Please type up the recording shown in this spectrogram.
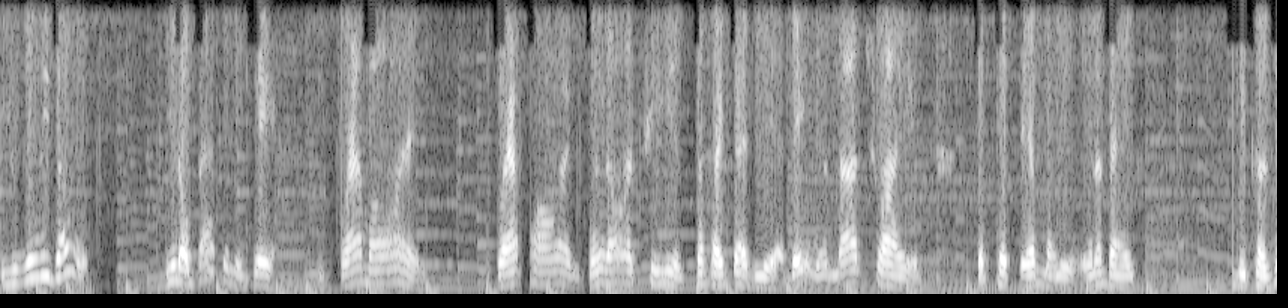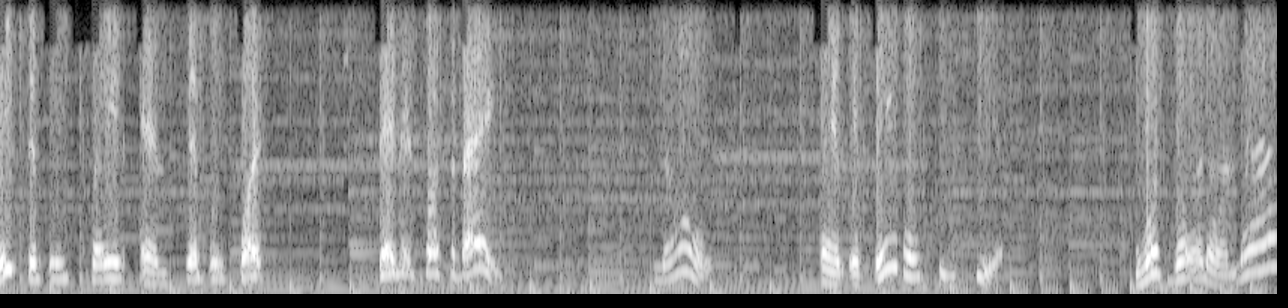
you really don't. You know, back in the day, grandma and grandpa and great auntie and stuff like that, yeah, they were not trying to put their money in a bank because they simply plain and simply put, they didn't trust the bank. No. And if they to hear what's going on now,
